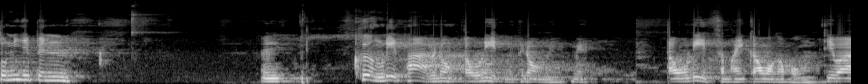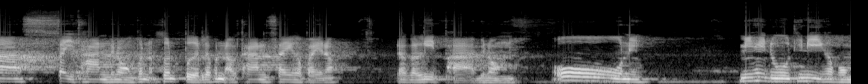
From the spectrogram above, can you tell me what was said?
ตรงนี้จะเป็นไอ้ เครื่องรีดผ้าพี่น้องเตารีดนพี่น้องนี่เนี่เตารีดสมัยเก่าครับผม ที่ว่าใส่ทานพี่น้องเพิ่นเพิ่นเปิดแล้วเพิ่นเอาทานใส่เข้าไปเนาะแล้วก็รีดผ้าพี่น้องนี่โอ้นี่ มีให้ดูที่นี่ครับผม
